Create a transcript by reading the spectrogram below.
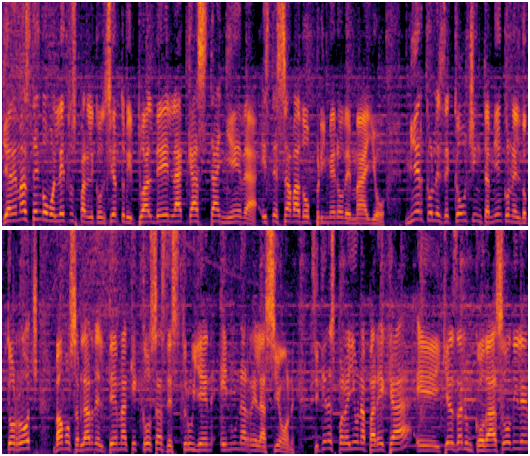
Y además tengo boletos para el concierto virtual de La Castañeda, este sábado primero de mayo. Miércoles de coaching también con el Dr. Roch. Vamos a hablar del tema qué cosas destruyen en una relación. Si tienes por ahí una pareja eh, y quieres darle un codazo, dile, eh,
